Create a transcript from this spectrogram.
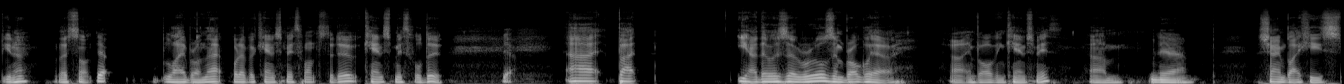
you know, let's not Yep. labour on that. Whatever Cam Smith wants to do, Cam Smith will do. Yeah. Uh, but you know, there was a rules imbroglio uh, involving Cam Smith. Um, Yeah. Shane Blakey's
